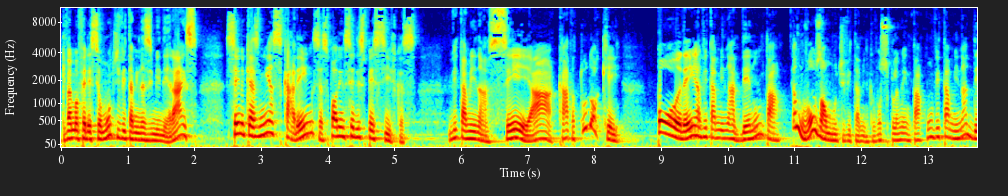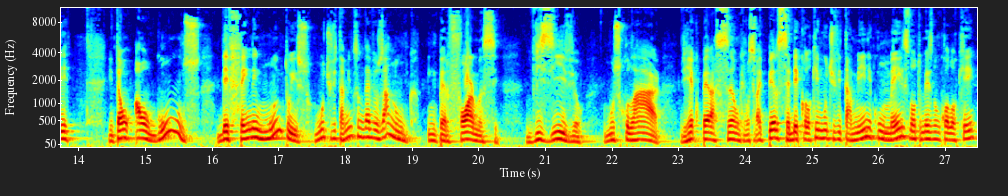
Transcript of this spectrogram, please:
que vai me oferecer um monte de vitaminas e minerais, sendo que as minhas carências podem ser específicas. Vitamina C, A, K, tá tudo ok. Porém, a vitamina D não tá. Eu não vou usar um multivitamínico, eu vou suplementar com vitamina D. Então, alguns defendem muito isso. Multivitamínico você não deve usar nunca. Em performance, visível, muscular, de recuperação, que você vai perceber, coloquei multivitamínico um mês, no outro mês não coloquei.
